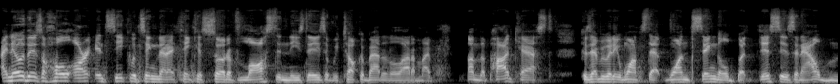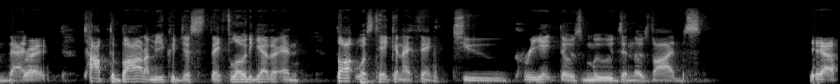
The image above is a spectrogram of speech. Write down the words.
I know there's a whole art in sequencing that I think is sort of lost in these days, and we talk about it a lot on my on the podcast because everybody wants that one single. But this is an album that, right. top to bottom, you could just they flow together, and thought was taken, I think, to create those moods and those vibes. Yeah,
